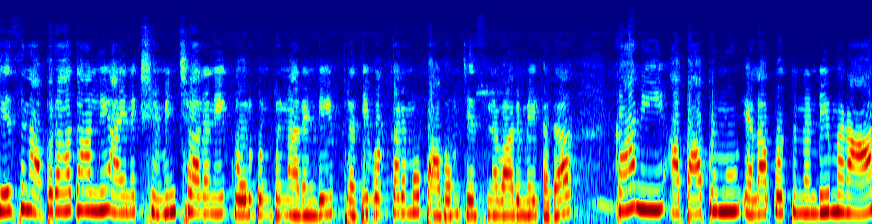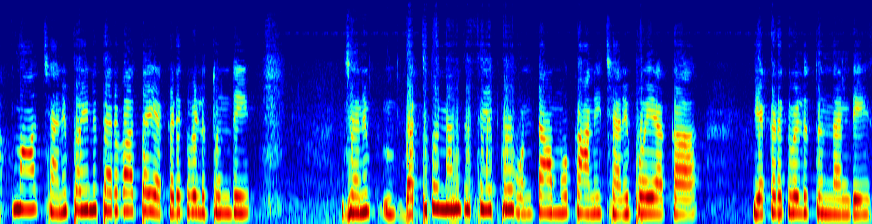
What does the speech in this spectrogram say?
చేసిన అపరాధాల్ని ఆయన క్షమించాలని కోరుకుంటున్నారండి. ప్రతి ఒక్కరము పాపం చేసిన వారమే కదా. కానీ ఆ పాపము ఎలా పోతుందండి? మన ఆత్మ చనిపోయిన తర్వాత ఎక్కడికి వెళుతుంది? జని బతుకున్నంతసేపు ఉంటాము కానీ చనిపోయాక ఎక్కడికి వెళుతుందండి?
